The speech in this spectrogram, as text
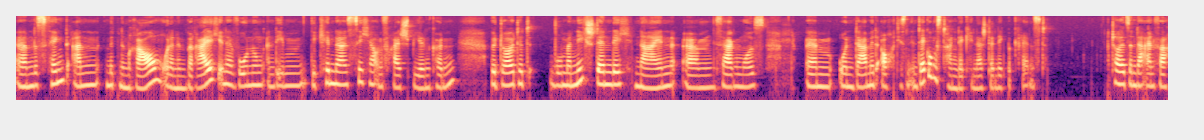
Ähm, das fängt an mit einem Raum oder einem Bereich in der Wohnung, an dem die Kinder sicher und frei spielen können. Bedeutet, wo man nicht ständig Nein ähm, sagen muss ähm, und damit auch diesen Entdeckungsdrang der Kinder ständig begrenzt. Toll sind da einfach,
